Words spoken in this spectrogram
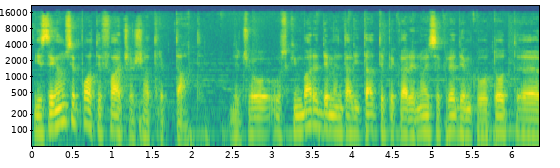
este că nu se poate face așa treptat. Deci o, o schimbare de mentalitate pe care noi să credem că o tot uh,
